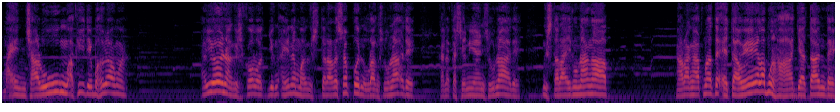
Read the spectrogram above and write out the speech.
main calung aki teh baheula mah ayeuna geus kolot jeung ayeuna mah geus tararesepeun urang Sunda teh kana kesenian Sunda teh geus tara inu nangap narangapna teh eta we lamun hajatan teh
